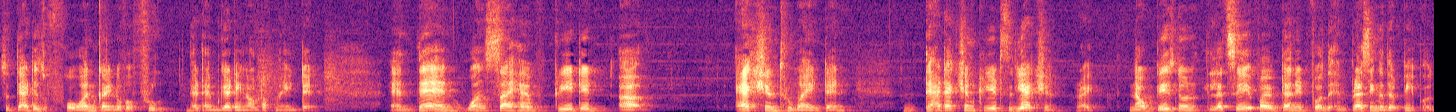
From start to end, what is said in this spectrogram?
So that is for one kind of a fruit that I'm getting out of my intent and then once I have created a action through my intent that action creates reaction right? Now based on let's say if I've done it for the impressing other people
